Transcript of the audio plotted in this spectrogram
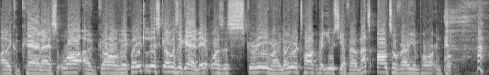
I could care less. What a goal, Mick. Wait till this goes again. It was a screamer. I know you were talking about UCFL, and that's also very important, but.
